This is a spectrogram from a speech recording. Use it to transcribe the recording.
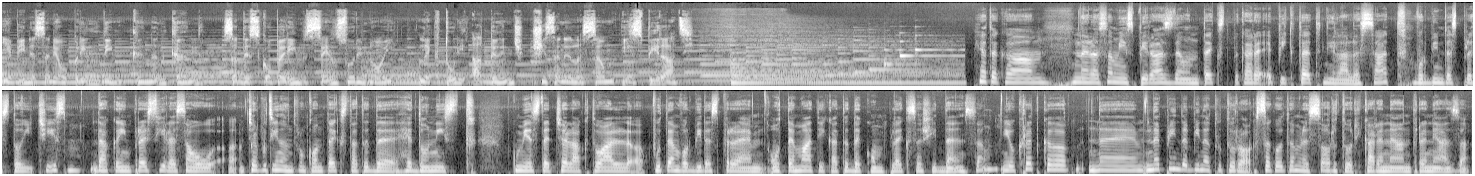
E bine să ne oprim din când în când, să descoperim sensuri noi, lecturi adânci și să ne lăsăm inspirați. Iată că ne lăsăm inspirați de un text pe care Epictet ni l-a lăsat. Vorbim despre stoicism. Dacă impresiile sau, cel puțin într-un context atât de hedonist cum este cel actual, putem vorbi despre o tematică atât de complexă și densă, eu cred că ne, ne prinde bine tuturor să căutăm resorturi care ne antrenează.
